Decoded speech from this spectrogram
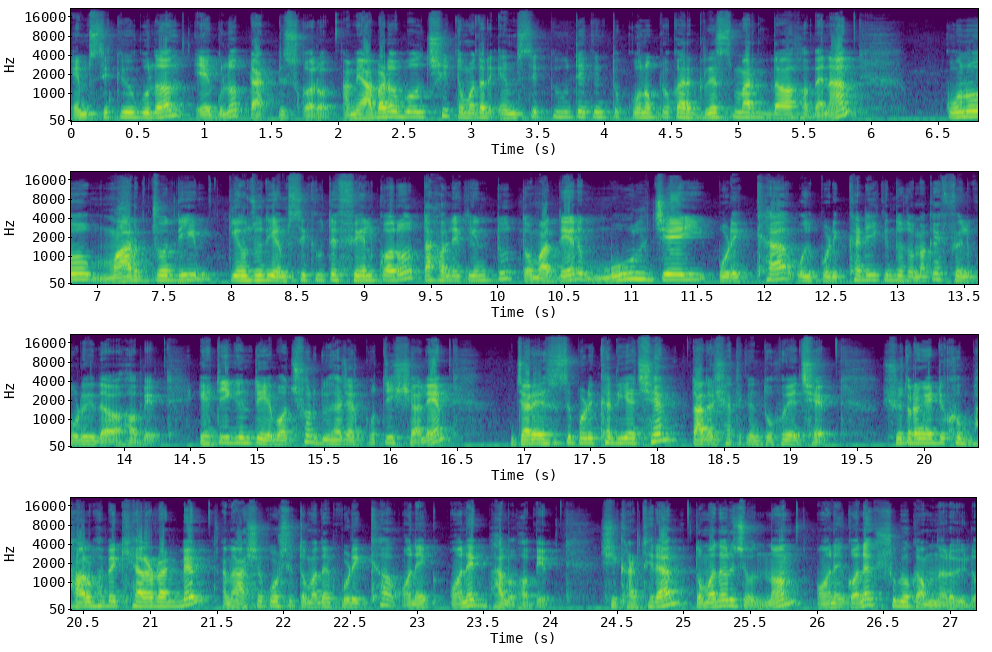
এমসিকিউগুলো, এগুলো প্র্যাকটিস করো। আমি আবারও বলছি, তোমাদের এমসিকিউতে কিন্তু কোনো প্রকার গ্রেস মার্ক দেওয়া হবে না। কোনো মার্ক যদি কেউ যদি এমসিকিউতে ফেল করো, তাহলে কিন্তু তোমাদের মূল যেই পরীক্ষা, ওই পরীক্ষাটি কিন্তু তোমাকে ফেল করে দেওয়া হবে। এটি কিন্তু এবছর দুই হাজার পঁচিশ সালে যারা এসএসসি পরীক্ষা দিয়েছে, তাদের সাথে কিন্তু হয়েছে। সুতরাং এটি খুব ভালোভাবে খেয়াল রাখবে। আমি আশা করছি তোমাদের পরীক্ষা অনেক অনেক ভালো হবে। শিক্ষার্থীরা, তোমাদের জন্য অনেক অনেক শুভকামনা রইল।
